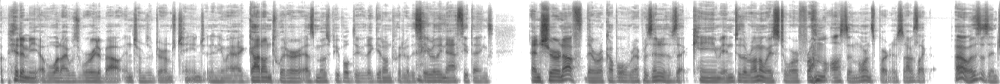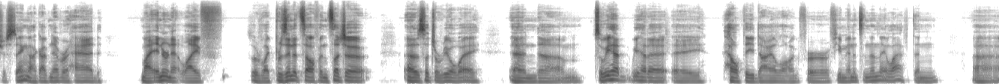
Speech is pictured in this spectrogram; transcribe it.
epitome of what I was worried about in terms of Durham's change. And anyway, I got on Twitter, as most people do. They get on Twitter, they say really nasty things. And sure enough, there were a couple representatives that came into the runaway store from Austin Lawrence Partners. And I was like, oh, this is interesting. Like I've never had my internet life sort of like present itself in such a uh, such a real way. And um, so we had we had a, a healthy dialogue for a few minutes and then they left. And uh,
